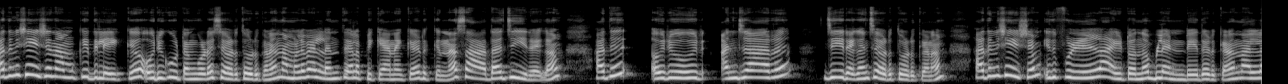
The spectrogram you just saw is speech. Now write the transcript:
അതിനുശേഷം നമുക്ക് ഇതിലേക്ക് ഒരു കൂട്ടം കൂടെ ചേർത്ത് കൊടുക്കണം. നമ്മൾ വെള്ളം തിളപ്പിക്കാനൊക്കെ എടുക്കുന്ന സാധാ ജീരകം. അത് ഒരു അഞ്ചാറ് ജീരകം ചേർത്ത് കൊടുക്കണം. അതിനുശേഷം ഇത് ഫുള്ളായിട്ടൊന്ന് ബ്ലെൻഡ് ചെയ്തെടുക്കണം. നല്ല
